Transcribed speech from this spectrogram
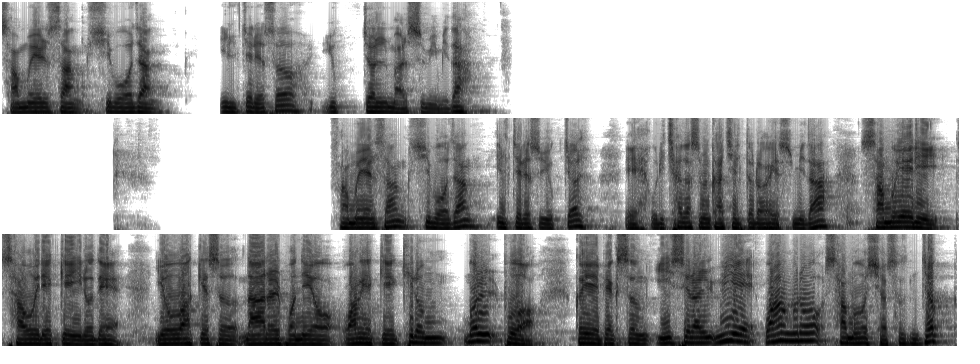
사무엘상 15장 1절에서 6절 말씀입니다. 사무엘상 15장 1절에서 6절 예, 우리 찾았으면 같이 읽도록 하겠습니다. 사무엘이 사울에게 이르되 여호와께서 나를 보내어 왕에게 기름을 부어 그의 백성 이스라엘 위에 왕으로 삼으셨은즉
